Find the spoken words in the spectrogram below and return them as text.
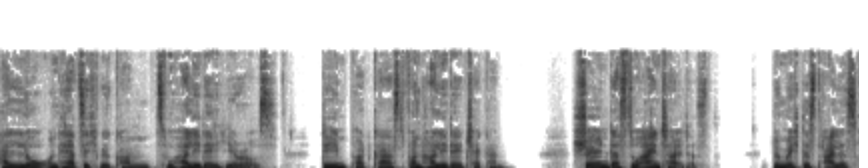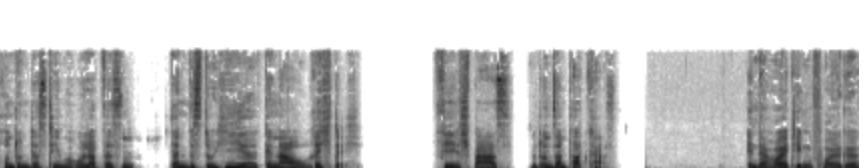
Hallo und herzlich willkommen zu Holiday Heroes, dem Podcast von Holiday Checkern. Schön, dass du einschaltest. Du möchtest alles rund um das Thema Urlaub wissen? Dann bist du hier genau richtig. Viel Spaß mit unserem Podcast. In der heutigen Folge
